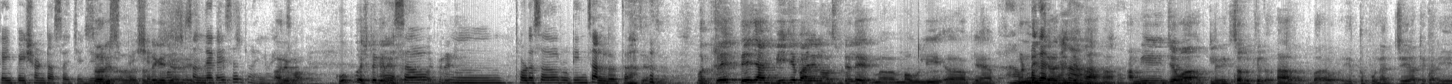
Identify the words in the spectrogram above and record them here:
काही पेशंट असायचे जे संध्याकाळी व्हायचे. सर जॉईन अरे बाप खूप कष्ट केले असं थोडंसं रुटीन चाललं होतं. मग ते ते जे आम्ही- मी जे पाहिलेलं हॉस्पिटल आहे म- मौली अ, आपल्या मंडईच्या तिथे आम्ही जेव्हा क्लिनिक चालू केलं हा. तर बारा इथं पुण्यात जे या ठिकाणी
